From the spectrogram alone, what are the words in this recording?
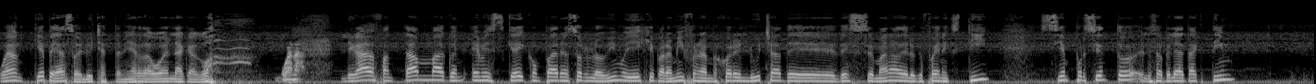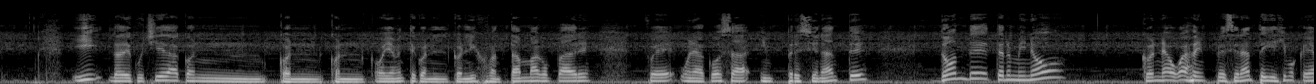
Weón, qué pedazo de lucha esta mierda, weón, la cagó. Buena. Legado del fantasma con MSK, compadre, nosotros lo vimos y dije, para mí fueron las mejores luchas de, de esa semana de lo que fue NXT 100% en esa pelea tag team. Y lo de Cuchida con, con, con obviamente con el, con el hijo fantasma, compadre, fue una cosa impresionante. Donde terminó con una hueá impresionante que dijimos que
